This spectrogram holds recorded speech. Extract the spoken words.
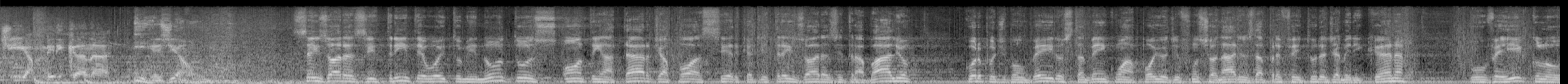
de Americana e região. 6 horas e 38 minutos. Ontem à tarde, após cerca de três horas de trabalho, Corpo de Bombeiros, também com apoio de funcionários da Prefeitura de Americana, o veículo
